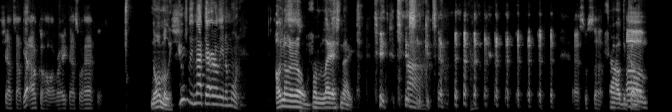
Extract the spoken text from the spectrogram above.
Shouts out Yep. to alcohol, right? That's what happened. normally. Usually not that early in the morning. Oh no, no, no. From last night. This Ah. nigga tell- That's what's up. Shout out to Um,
